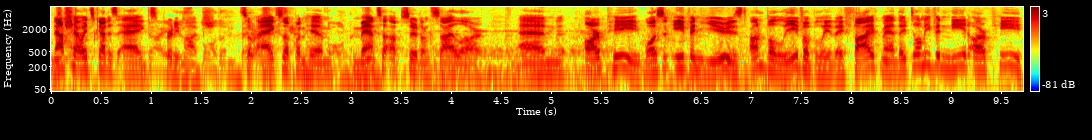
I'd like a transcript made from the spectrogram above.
now Xiaoi's got his Ags, pretty much. So Ags up on him, Manta upsuit on Sylar, and RP wasn't even used. Unbelievably, they five-man. They don't even need RP.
